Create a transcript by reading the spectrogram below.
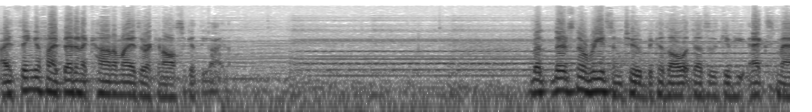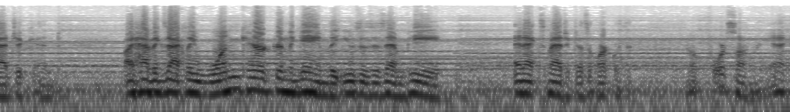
I think if I bet an economizer, I can also get the item. But there's no reason to, because all it does is give you X magic, and I have exactly one character in the game that uses his MP, and X magic doesn't work with it. Oh, Force Armor, yay.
